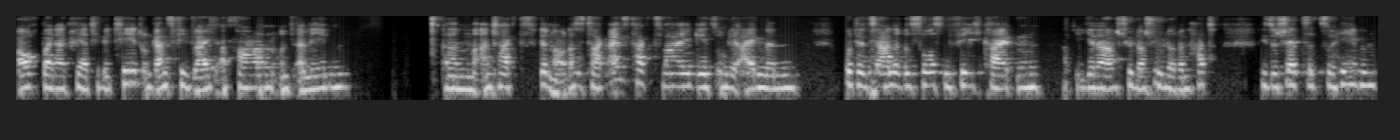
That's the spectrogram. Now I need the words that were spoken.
auch bei der Kreativität und ganz viel gleich erfahren und erleben. Ähm, an Tag, genau, das ist Tag 1, Tag 2 geht es um die eigenen Potenziale, Ressourcen, Fähigkeiten, die jeder Schüler, Schülerin hat, diese Schätze zu heben.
